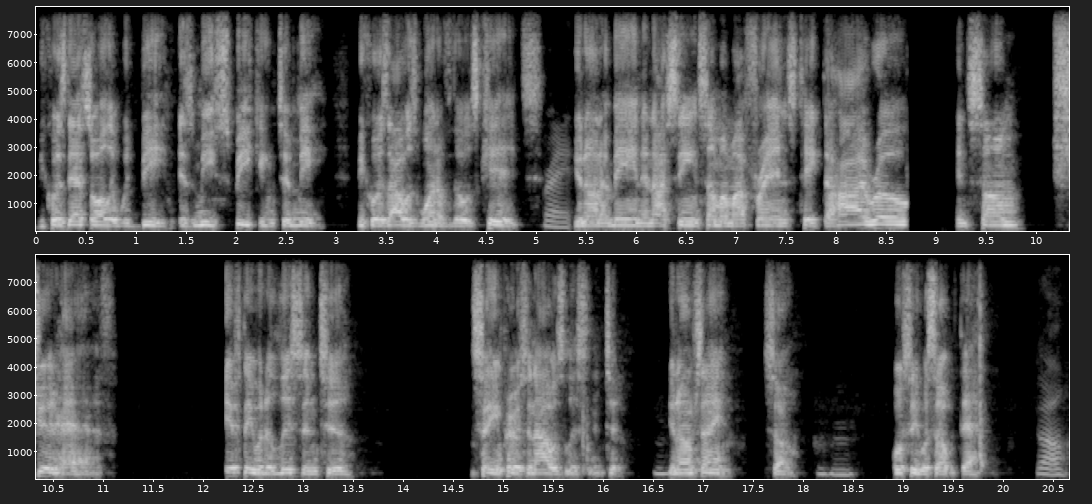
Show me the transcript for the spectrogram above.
because that's all it would be is me speaking to me because I was one of those kids. Right. You know what I mean? And I've seen some of my friends take the high road and some should have if they would have listened to the same person I was listening to. Mm-hmm. You know what I'm mm-hmm. saying? So mm-hmm. we'll see what's up with that. Well,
